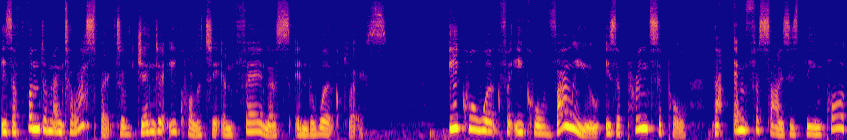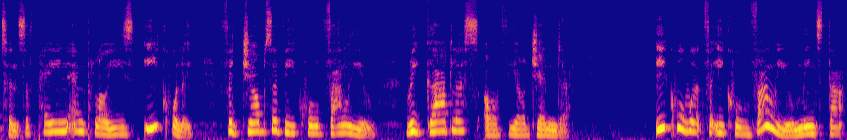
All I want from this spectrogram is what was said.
is a fundamental aspect of gender equality and fairness in the workplace. Equal work for equal value is a principle that emphasizes the importance of paying employees equally for jobs of equal value, regardless of your gender. Equal work for equal value means that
